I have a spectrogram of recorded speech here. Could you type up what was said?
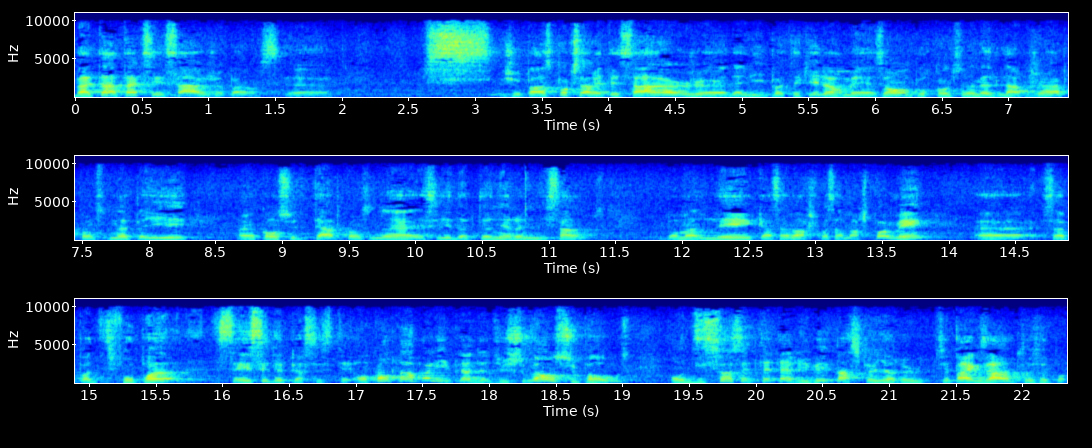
Ben, tant, que c'est ça, je pense. Euh, je pense pas que ça aurait été sage euh, d'aller hypothéquer leur maison pour continuer à mettre de l'argent, pour continuer à payer un consultant, pour continuer à essayer d'obtenir une licence. À un moment donné, quand ça marche pas, ça marche pas, mais euh, ne faut pas cesser de persister. On comprend pas les plans de Dieu. Souvent, on suppose, on dit ça, c'est peut-être arrivé parce qu'il y aurait eu. Tu sais, par exemple, je sais pas,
